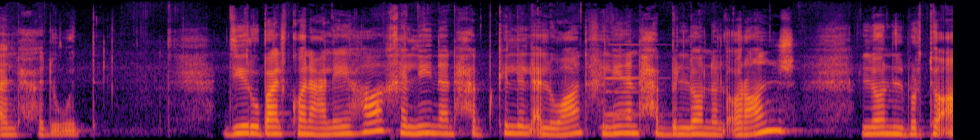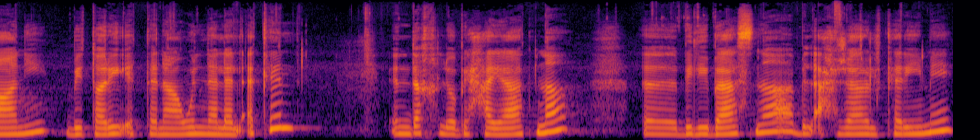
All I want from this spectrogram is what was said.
الحدود. ديروا بالكم عليها. خلينا نحب كل الألوان. خلينا نحب اللون الأورنج اللون البرتقاني بطريقة تناولنا للأكل. ندخله بحياتنا آه، بلباسنا بالأحجار الكريمة.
